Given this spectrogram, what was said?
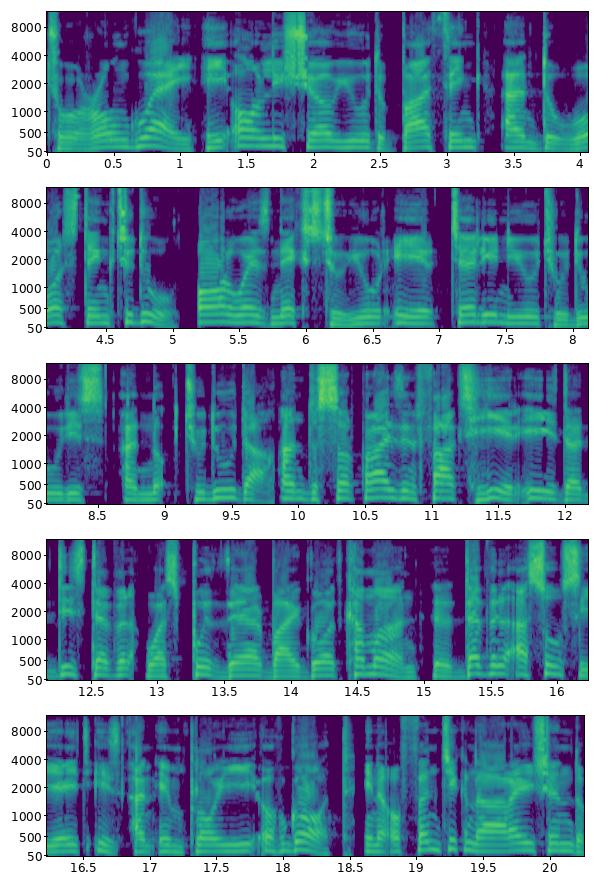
to wrong way. He only show you the bad thing and the worst thing to do. Always next to your ear telling you to do this and not to do that. And the surprising fact here is that this devil was put there by God command. The devil associate is an employee of God. In an authentic narration, the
